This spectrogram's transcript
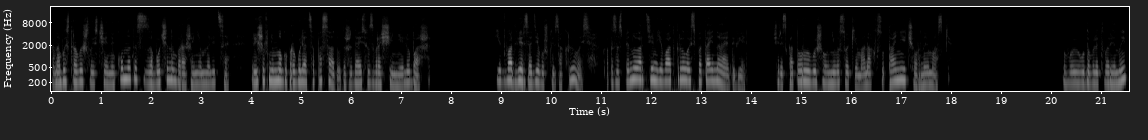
Она быстро вышла из чайной комнаты с озабоченным выражением на лице, решив немного прогуляться по саду, дожидаясь возвращения Любаши. Едва дверь за девушкой закрылась, как за спиной Артемьева открылась потайная дверь, через которую вышел невысокий монах в сутане и черной маске. «Вы удовлетворены?»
